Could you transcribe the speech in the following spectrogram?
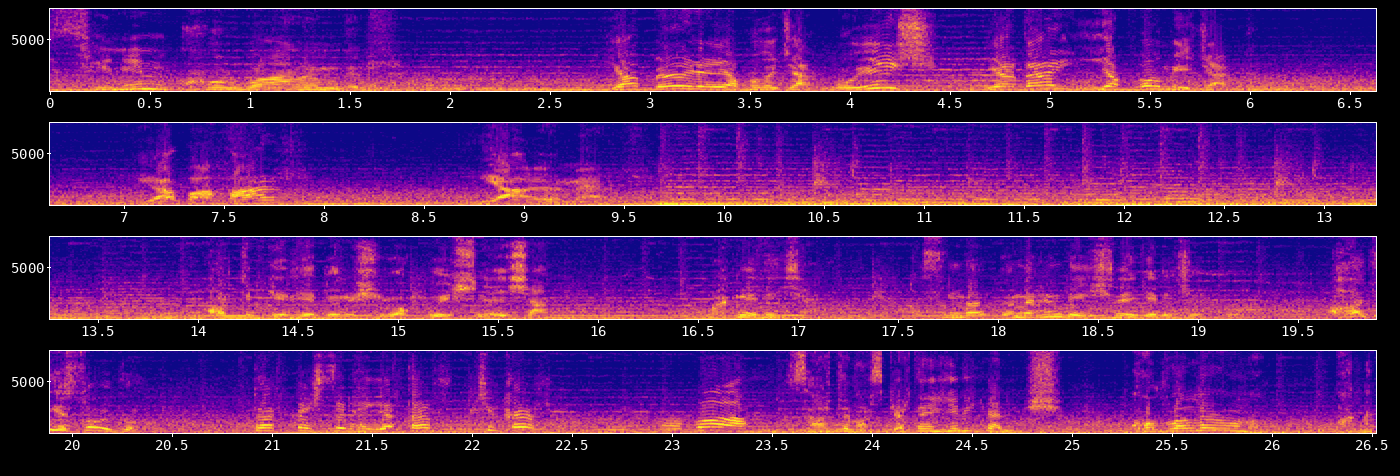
senin kurbanındır. Ya böyle yapılacak bu iş ya da yapılmayacak. Ya Bahar ya Ömer. Artık geriye dönüşü yok bu işin Eyşan. Bak ne diyeceğim. Aslında Ömer'in de işine gelecek. Hadi soygun. Dört beş sene yatar çıkar. Baba. Zaten askerden yeni gelmiş. Kollarlar onu. Bak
